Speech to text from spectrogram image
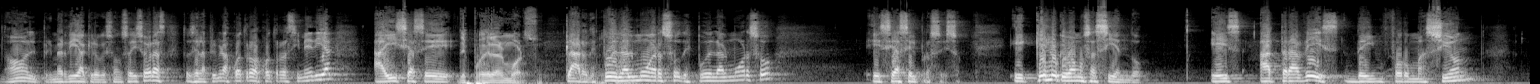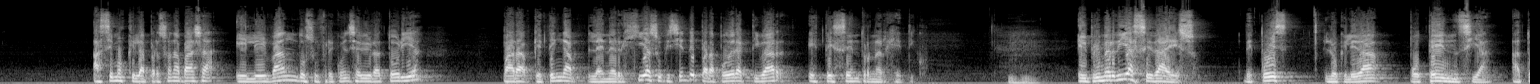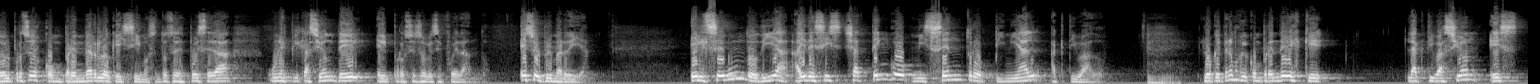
¿no? El primer día creo que son seis horas. Entonces, las primeras cuatro horas, cuatro horas y media, ahí se hace. Después del almuerzo. Claro, después del almuerzo, después del almuerzo, eh, se hace el proceso. Eh, ¿Qué es lo que vamos haciendo? Es a través de información, hacemos que la persona vaya elevando su frecuencia vibratoria para que tenga la energía suficiente para poder activar este centro energético. El primer día se da eso. Después lo que le da potencia a todo el proceso es comprender lo que hicimos. Entonces después se da una explicación del el proceso que se fue dando. Eso el primer día. El segundo día, ahí decís, ya tengo mi centro pineal activado. Lo que tenemos que comprender es que la activación es,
